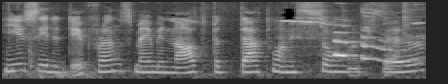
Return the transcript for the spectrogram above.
Can you see the difference? Maybe not, but that one is so much better.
